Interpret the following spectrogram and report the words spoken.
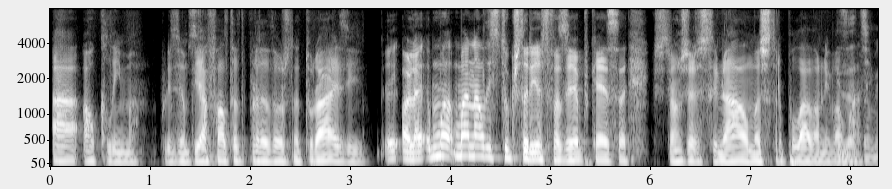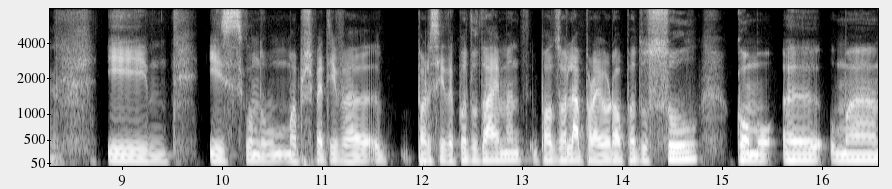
à- ao clima, por exemplo, e à Sim. falta de predadores naturais. E, olha, uma, uma análise que tu gostarias de fazer, porque é essa questão geracional, mas extrapolada ao nível máximo. Exatamente. E, e segundo uma perspectiva parecida com a do Diamond, podes olhar para a Europa do Sul como eh, uma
